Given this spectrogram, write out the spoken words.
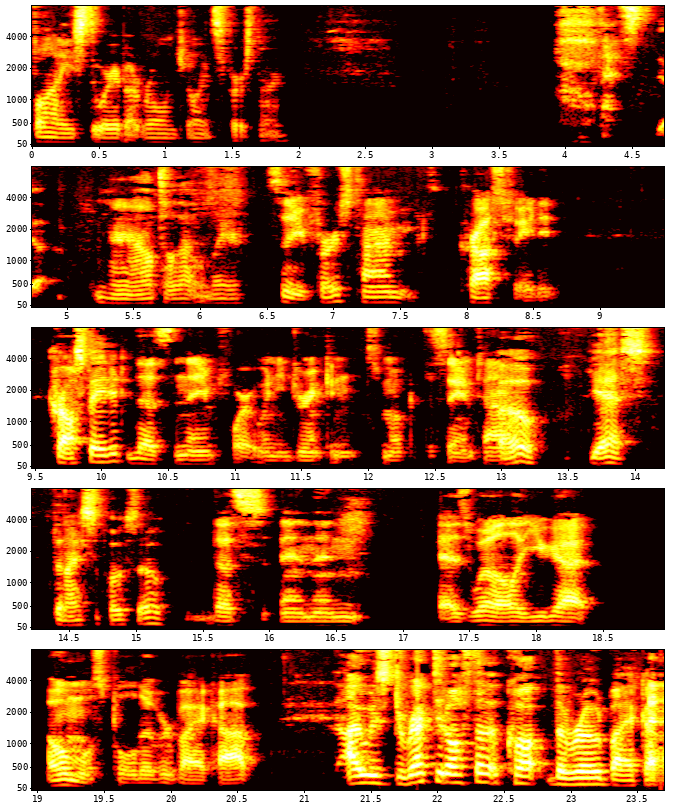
funny story about rolling joints the first time. Oh, that's. Uh, nah, I'll tell that one later. so your first time crossfaded. Crossfaded? That's the name for it when you drink and smoke at the same time. Oh, yes. Then I suppose so. That's and then as well you got almost pulled over by a cop, I was directed off the co- the road by a cop.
